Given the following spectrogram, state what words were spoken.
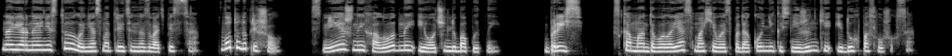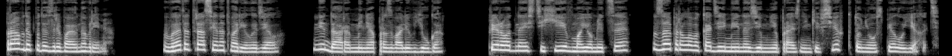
Наверное, не стоило неосмотрительно звать песца. Вот он и пришел. Снежный, холодный и очень любопытный. «Брысь!» скомандовала я, смахивая с подоконника снежинки, и дух послушался. Правда, подозреваю на время. В этот раз я натворила дел. Недаром меня прозвали в юго. Природная стихия в моем лице заперла в академии на зимние праздники всех, кто не успел уехать.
